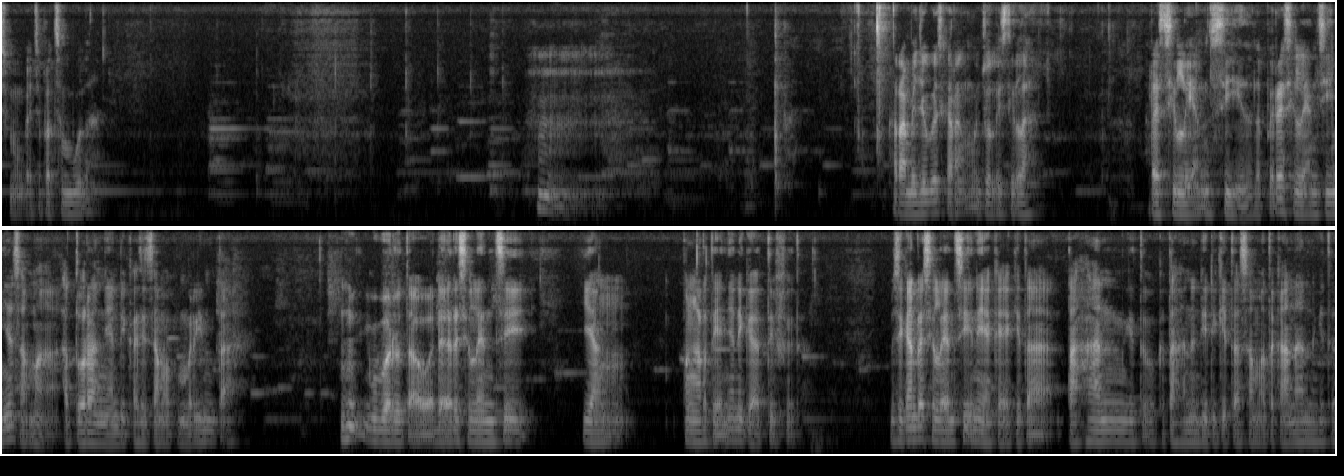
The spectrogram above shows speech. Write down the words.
Semoga cepat sembuh lah. Hmm. rame juga sekarang muncul istilah resiliensi tapi resiliensinya sama aturan yang dikasih sama pemerintah. Gue baru tahu ada resiliensi yang pengertiannya negatif gitu. Misalkan resiliensi ini ya kayak kita tahan gitu ketahanan diri kita sama tekanan gitu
